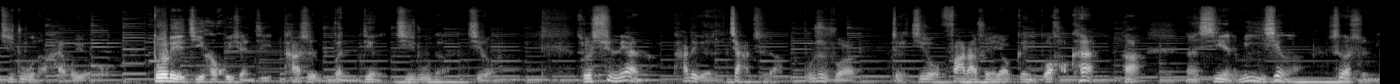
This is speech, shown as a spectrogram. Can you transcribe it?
脊柱呢还会有多裂肌和回旋肌，它是稳定脊柱的肌肉。所以训练呢，它这个价值啊，不是说这个肌肉发达出来要给你多好看啊，嗯，吸引什么异性啊，这是你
